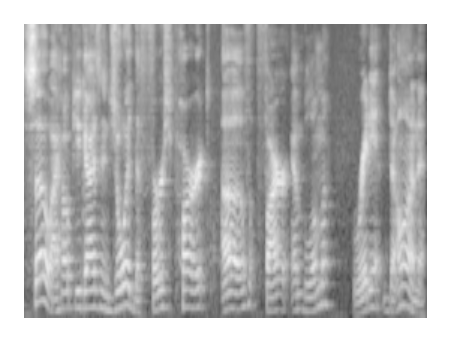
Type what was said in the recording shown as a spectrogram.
So, I hope you guys enjoyed the first part of Fire Emblem Radiant Dawn.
